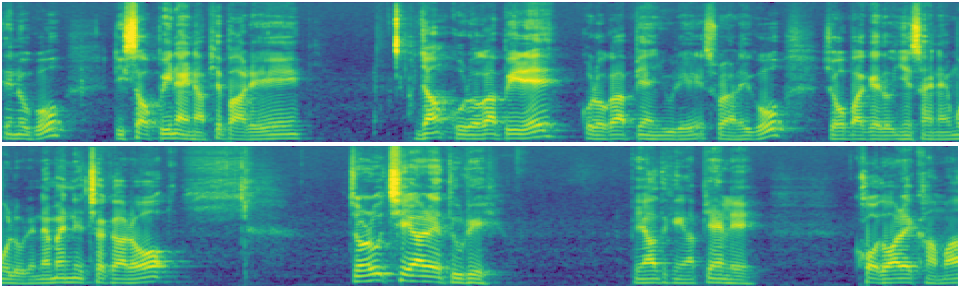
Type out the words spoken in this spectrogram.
သင်တို့ကိုတိဆောက်ပေးနိုင်တာဖြစ်ပါတယ် အကြောင်းကိုတော်ကပေးတယ်ကိုတော်ကပြန်ယူတယ်ဆိုတာလေးကိုရောပါကဲ့သို့ရင်ဆိုင်နိုင်မှုလို့တယ်နံပါတ်1ချက်ကတော့ကျွန်တော်တို့ချေရတဲ့သူတွေဘုရားသခင်ကပြန်လဲခေါ်သွားတဲ့ခါမှာ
